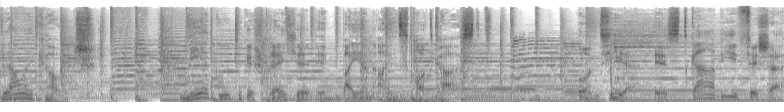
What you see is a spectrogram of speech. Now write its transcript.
blaue Couch. Mehr gute Gespräche im Bayern 1 Podcast. Und hier ist Gabi Fischer.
